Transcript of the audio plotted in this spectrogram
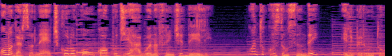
Uma garçonete colocou um copo de água na frente dele. Quanto custa um sundae? Ele perguntou.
